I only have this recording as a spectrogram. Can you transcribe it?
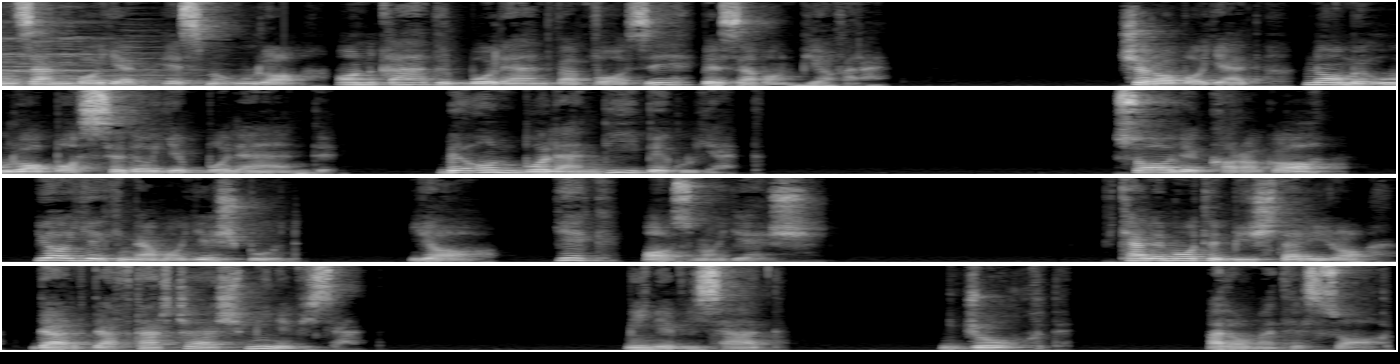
آن زن باید اسم او را آنقدر بلند و واضح به زبان بیاورد. چرا باید نام او را با صدای بلند به آن بلندی بگوید؟ سوال کاراگاه یا یک نمایش بود یا یک آزمایش؟ کلمات بیشتری را در دفترچهش می نویسد می نویسد جغد علامت سال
